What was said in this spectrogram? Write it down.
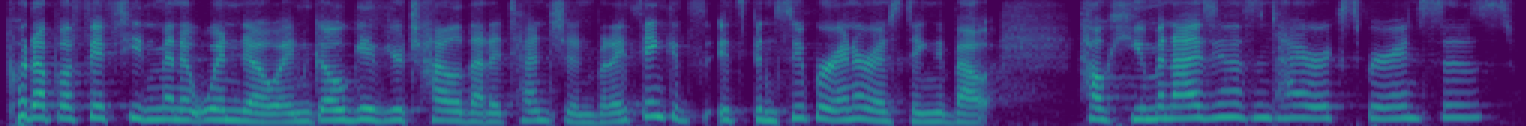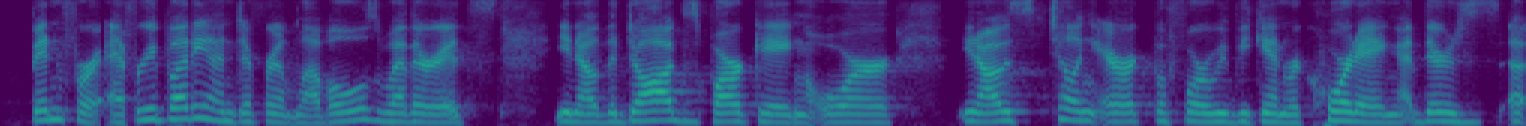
put up a 15 minute window and go give your child that attention. But i think it's it's been super interesting about how humanizing this entire experience has been for everybody on different levels whether it's you know the dogs barking or you know i was telling eric before we began recording there's a,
